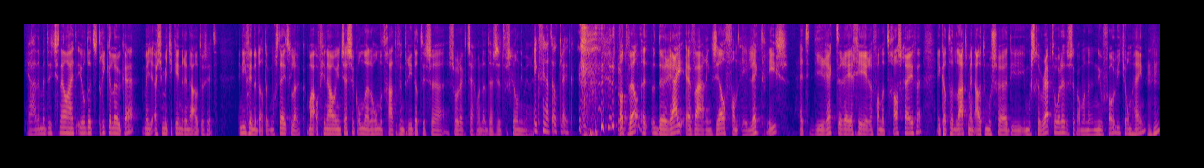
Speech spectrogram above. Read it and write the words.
Ja, dan met die snelheid, joh, dat is drie keer leuk, hè? Als je met je kinderen in de auto zit. En die vinden dat ook nog steeds leuk. Maar of je nou in zes seconden naar de 100 gaat of in drie, dat is, eh sorry dat ik het zeg, maar dat, daar zit het verschil niet meer in. Ik vind dat ook leuk. Wat wel, eh, de rijervaring zelf van elektrisch het directe reageren van het gas geven. Ik had eh, laatst mijn auto moest, die moest gerapt worden, dus er kwam een, nieuw folietje omheen. Mhm. Toen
